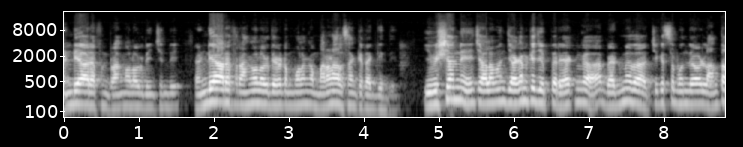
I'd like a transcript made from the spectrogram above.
ఎన్డీఆర్ఎఫ్ను రంగంలోకి దించింది. ఎన్డీఆర్ఎఫ్ రంగంలోకి దిగడం మూలంగా మరణాల సంఖ్య తగ్గింది. ఈ విషయాన్ని చాలామంది జగన్కే చెప్పారు. ఏకంగా బెడ్ మీద చికిత్స పొందేవాళ్ళు అంతా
